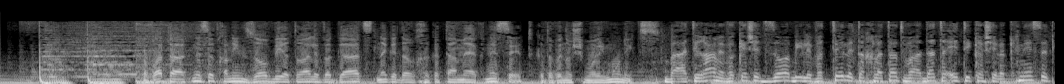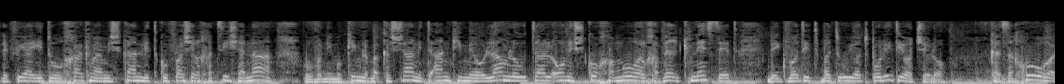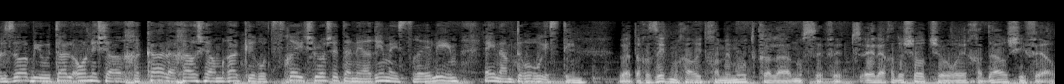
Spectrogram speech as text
חברת הכנסת חנין זועבי עתרה לבג"ץ נגד הרחקתה מהכנסת, כתבנו שמואל מוניץ. בעתירה מבקשת זועבי לבטל את החלטת ועדת האתיקה של הכנסת לפיה היא תורחק מהמשכן לתקופה של חצי שנה, ובנימוקים לבקשה נטען כי מעולם לא הוטל עונש כה חמור על חבר כנסת בעקבות התבטאויות פוליטיות שלו. כזכור, על זועבי הוטל עונש ההרחקה לאחר שאמרה כי רוצחי שלושת הנערים הישראלים אינם טרוריסטים. והתחזית מחר התחממות קלה נוספת. אלה החדשות שעורך הדר שיפר.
